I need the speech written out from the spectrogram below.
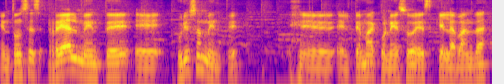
Entonces realmente, eh, curiosamente, eh, el tema con eso es que la banda,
